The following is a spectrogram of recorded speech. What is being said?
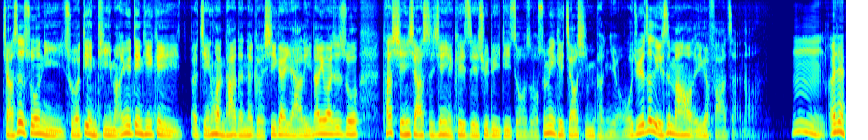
假设说你除了电梯嘛，因为电梯可以呃减缓他的那个膝盖压力，那另外就是说他闲暇时间也可以直接去绿地走走，顺便可以交新朋友。我觉得这个也是蛮好的一个发展哦。嗯，而且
